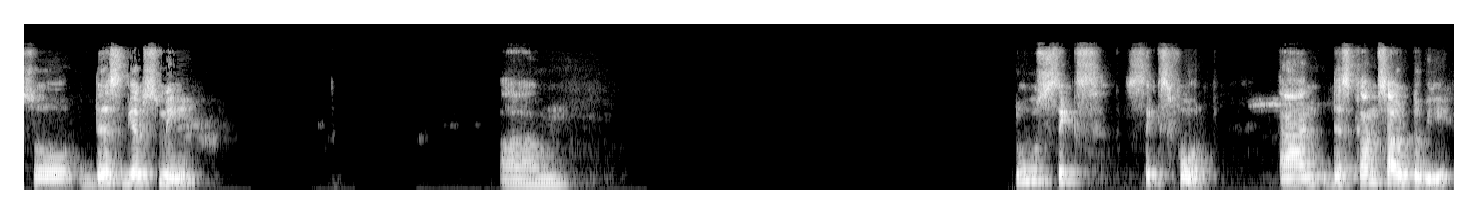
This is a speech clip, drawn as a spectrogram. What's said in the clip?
So this gives me um, 2664 and this comes out to be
